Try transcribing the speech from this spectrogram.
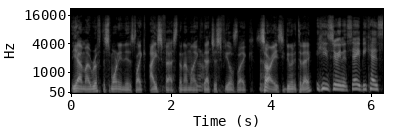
yeah my roof this morning is like ice fest, and I'm like Oh. that just feels like Yeah. sorry is he doing it today? He's doing it today because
